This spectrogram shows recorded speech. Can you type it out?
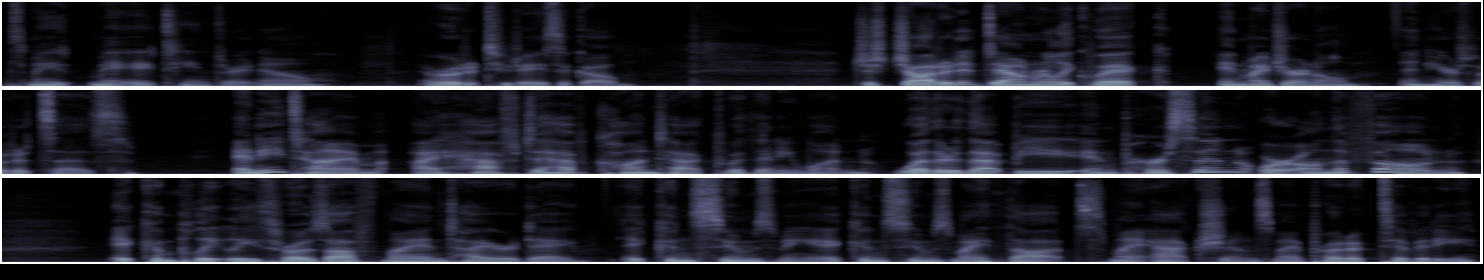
it's May, May 18th right now. I wrote it two days ago. Just jotted it down really quick in my journal, and here's what it says. Anytime I have to have contact with anyone, whether that be in person or on the phone, it completely throws off my entire day. It consumes me. It consumes my thoughts, my actions, my productivity.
